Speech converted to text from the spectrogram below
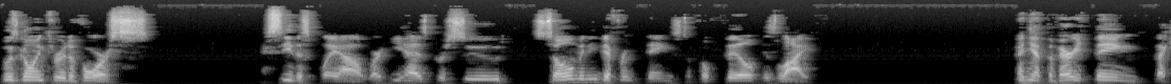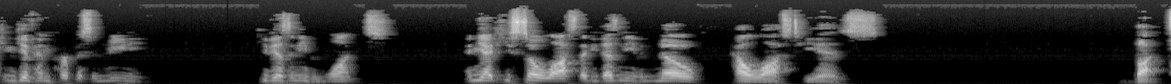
who is going through a divorce, I see this play out where he has pursued so many different things to fulfill his life. And yet the very thing that can give him purpose and meaning, he doesn't even want. And yet he's so lost that he doesn't even know how lost he is. But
